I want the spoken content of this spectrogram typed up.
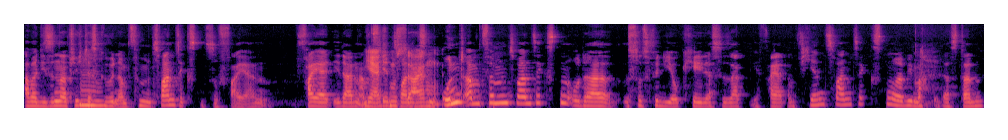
aber die sind natürlich das Hm. gewöhnt, am 25. zu feiern. Feiert ihr dann am Ja, ich muss 24. sagen- und am 25. oder ist es für die okay, dass ihr sagt, ihr feiert am 24. oder wie macht ihr das dann?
